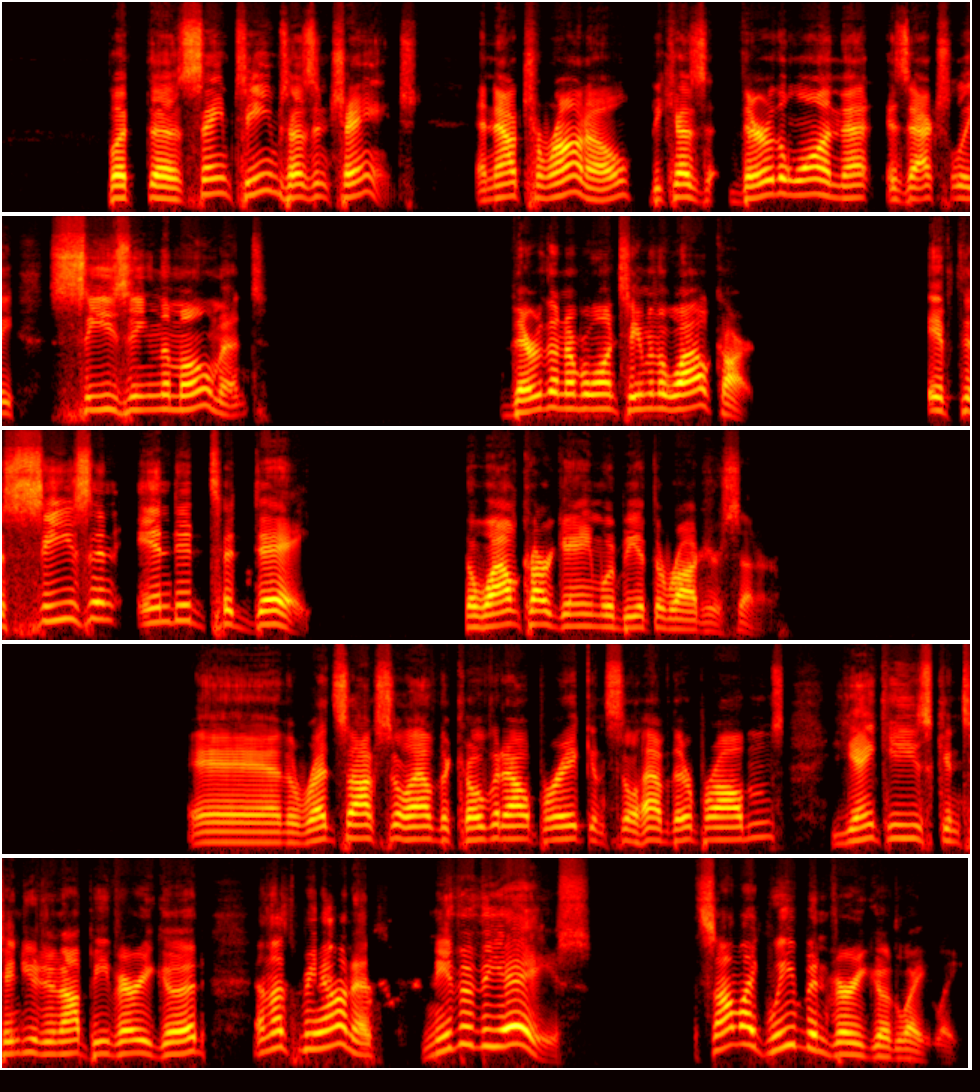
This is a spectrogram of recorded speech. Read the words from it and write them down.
but the same teams hasn't changed. And now Toronto, because they're the one that is actually seizing the moment, they're the number one team in the wild card. If the season ended today, the wild card game would be at the Rogers Center. And the Red Sox still have the COVID outbreak and still have their problems. Yankees continue to not be very good. And let's be honest, neither the A's. It's not like we've been very good lately.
